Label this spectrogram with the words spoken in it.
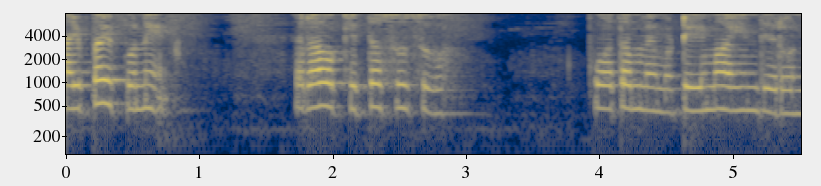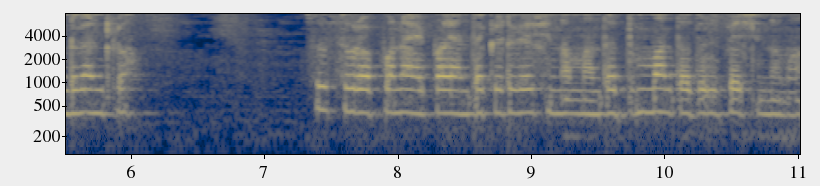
అయిపోయి పని రా కిత్త చూసు పోతాం మేము టైం అయింది రెండు గంటలు చూసు పని అయిపోయి అంత కిడివేసినాం అంత దుమ్ము అంతా దులిపేసినామా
